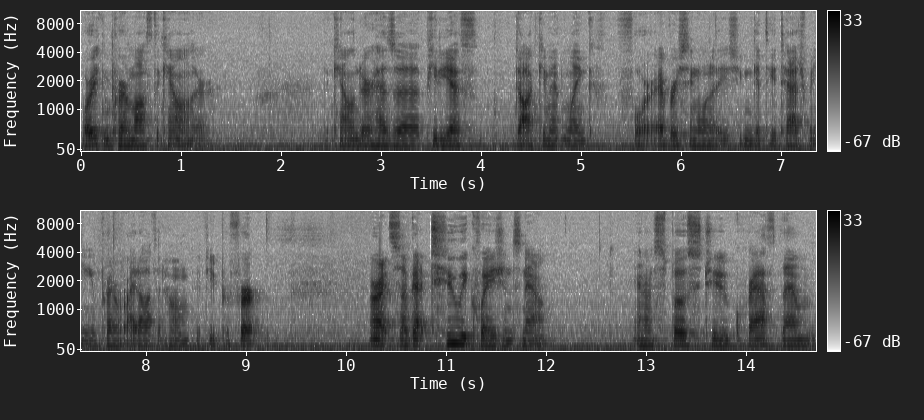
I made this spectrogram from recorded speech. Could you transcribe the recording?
Or you can print them off the calendar. The calendar has a PDF document link for every single one of these. You can get the attachment. You can print it right off at home if you prefer. All right, so I've got two equations now. And I'm supposed to graph them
